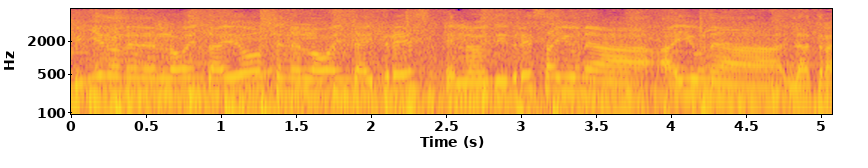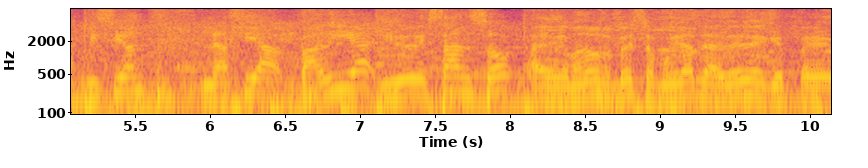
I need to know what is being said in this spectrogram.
Vinieron en el 92, en el 93. En el 93 hay una, hay una, la transmisión la hacía Badía y Bebe Sanso. Eh, le mandamos un beso muy grande al Bebe que eh,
